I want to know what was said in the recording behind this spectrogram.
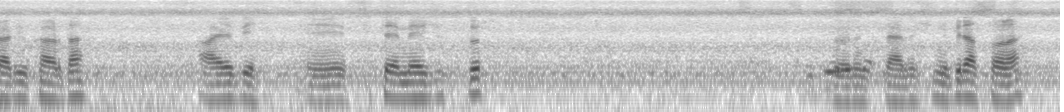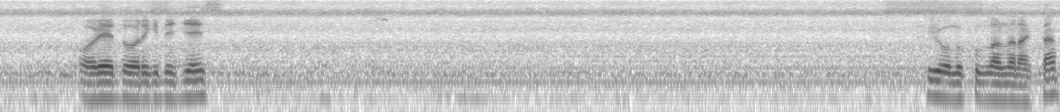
Tekrar yukarıda ayrı bir e, site mevcuttur. Görüntülerde. Şimdi biraz sonra oraya doğru gideceğiz. Şu yolu kullanaraktan.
